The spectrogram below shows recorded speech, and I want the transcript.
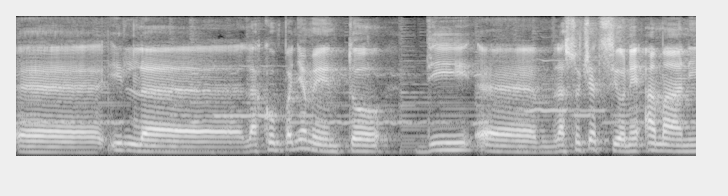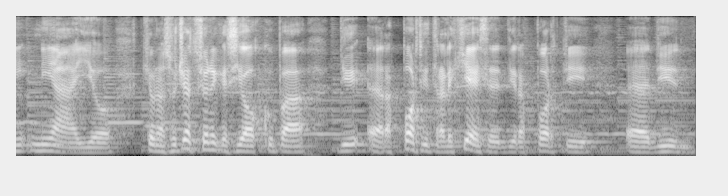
eh, il, l'accompagnamento dell'associazione ehm, Amani Niaio, che è un'associazione che si occupa di eh, rapporti tra le chiese, di rapporti eh, di,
